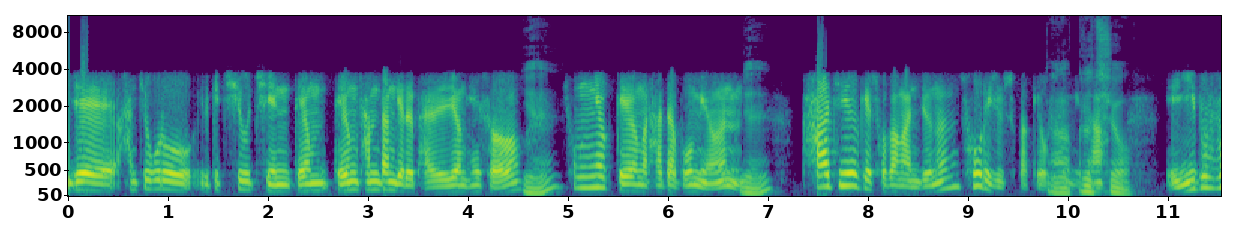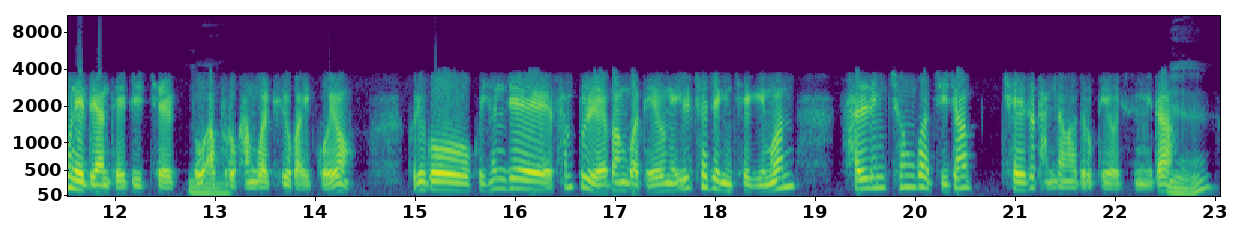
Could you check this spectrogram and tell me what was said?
이제 한쪽으로 이렇게 치우친 대형 대형 3단계를 발령해서 예. 총력 대응을 하다 보면 예. 타 지역의 소방 안전은 소홀해질 수밖에 아, 없습니다. 그렇죠. 예, 이 부분에 대한 대비책도 음. 앞으로 강구할 필요가 있고요. 그리고 그 현재 산불 예방과 대응의 일차적인 책임은 산림청과 지자체에서 담당하도록 되어 있습니다. 예.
